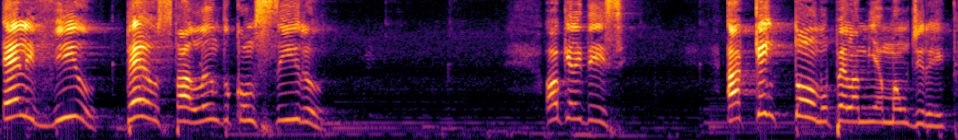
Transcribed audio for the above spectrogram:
Ele viu Deus falando com Ciro. Olha o que ele disse. A quem tomo pela minha mão direita,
